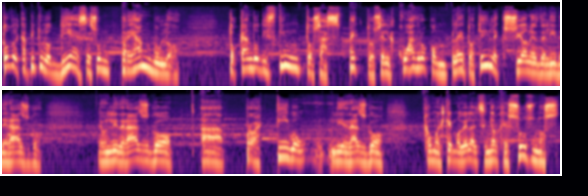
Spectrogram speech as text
Todo el capítulo 10 es un preámbulo tocando distintos aspectos, el cuadro completo. Aquí hay lecciones de liderazgo, de un liderazgo ah, proactivo, un liderazgo como el que modela el Señor Jesús, nos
